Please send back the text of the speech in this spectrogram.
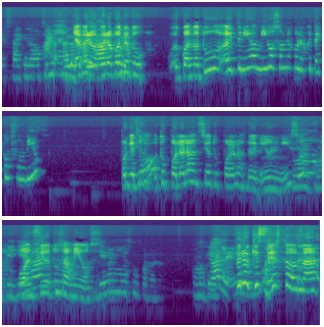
ya sabe que no va a ser A lo Ya, pero, pero ponte tú. Cuando tú has tenido amigos hombres con los que te has confundido, Porque tú- ¿Yo? tus pololos han sido tus pololos de un inicio. Bueno, como que ¿O han llegan- sido tus no, amigos? Llegan y hacen pololo. Como que Dale. Pero ¿qué es esto, onda?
